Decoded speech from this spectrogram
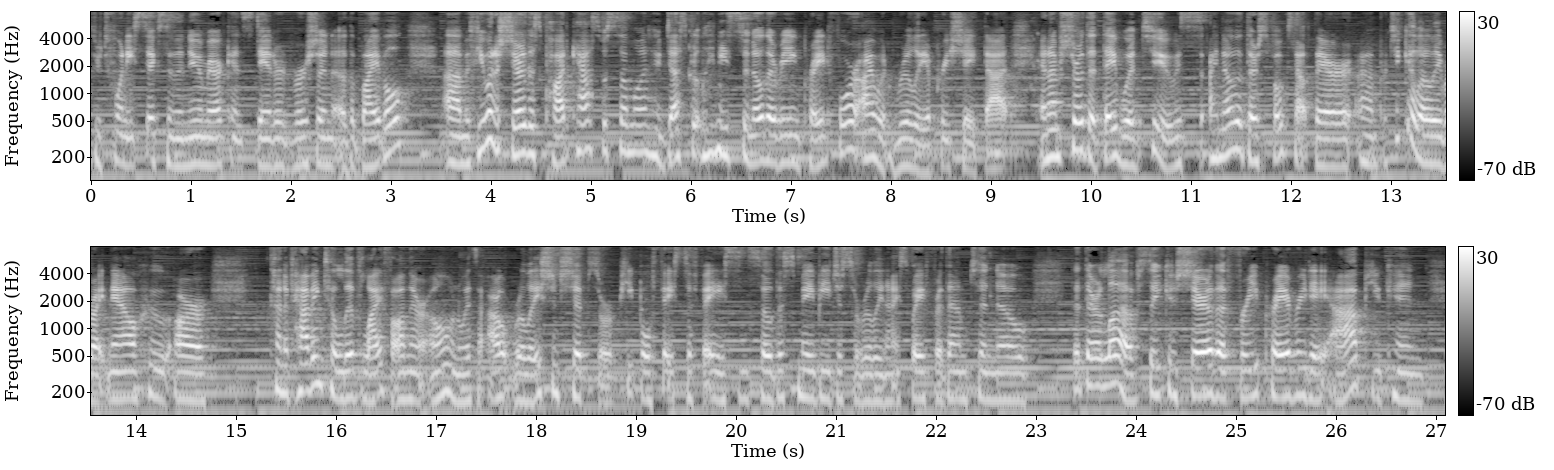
through 26 in the New American Standard Version of the Bible. Um, if you want to share this podcast with someone who desperately needs to know they're being prayed for, I would really appreciate that. And I'm sure that they would too. It's, I know that there's folks out there, um, particularly right now, who are kind of having to live life on their own without relationships or people face to face. And so this may be just a really nice way for them to know that they're loved. So you can share the free Pray Everyday app. You can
